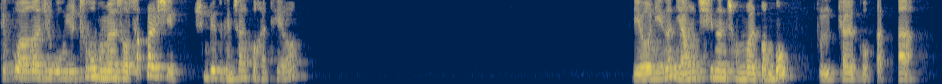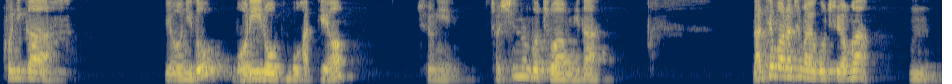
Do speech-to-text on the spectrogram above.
데리고 와가지고 유튜브 보면서 삭발식 준비해도 괜찮을 것 같아요. 예언이는 양치는 정말 너무 불쾌할 것 같다. 그러니까 예언이도 머리로 본 것 같아요. 주영이 저 씻는 거 좋아합니다. 나한테 말하지 말고 주영아 음,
